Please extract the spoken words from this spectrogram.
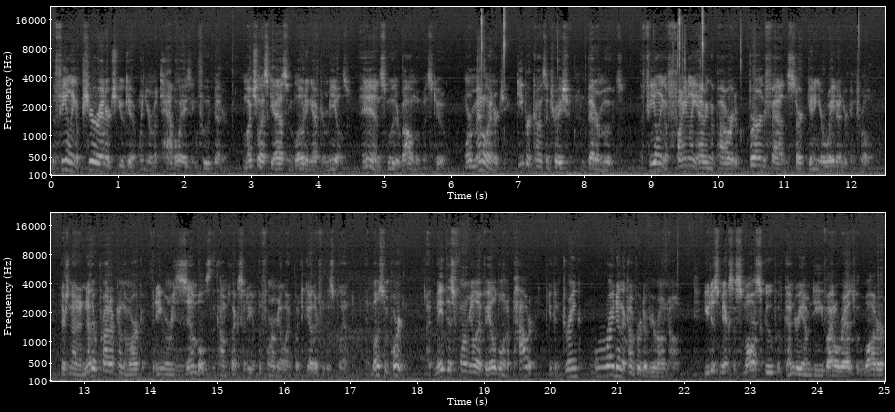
The feeling of pure energy you get when you're metabolizing food better. Much less gas and bloating after meals, and smoother bowel movements too. More mental energy, deeper concentration, and better moods. Feeling of finally having the power to burn fat and start getting your weight under control. There's not another product on the market that even resembles the complexity of the formula I put together for this blend. And most important, I've made this formula available in a powder you can drink right in the comfort of your own home. You just mix a small scoop of Gundry MD Vital Reds with water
